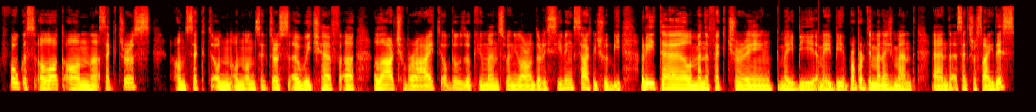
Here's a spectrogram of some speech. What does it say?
focus a lot on sectors on, sect- on, on, on sectors uh, which have uh, a large variety of those documents when you are on the receiving side, which would be retail, manufacturing, maybe maybe property management, and uh, sectors like this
